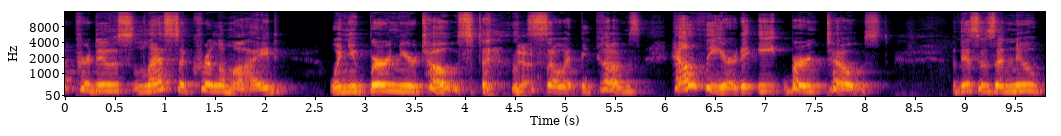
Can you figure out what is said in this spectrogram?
to produce less acrylamide when you burn your toast. Yeah. so it becomes healthier to eat burnt toast. This is a new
